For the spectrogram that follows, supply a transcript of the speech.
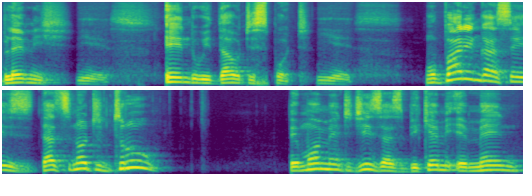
blemish Yes, and without spot. yes, Muparinga says that's not true. The moment Jesus became a man,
